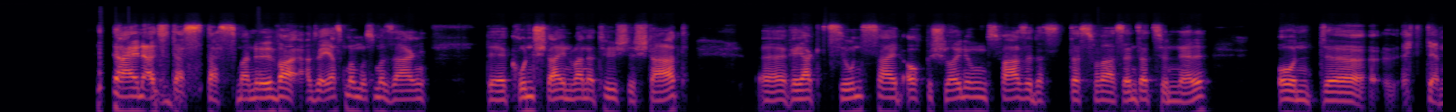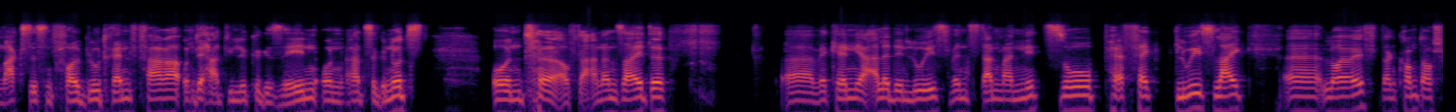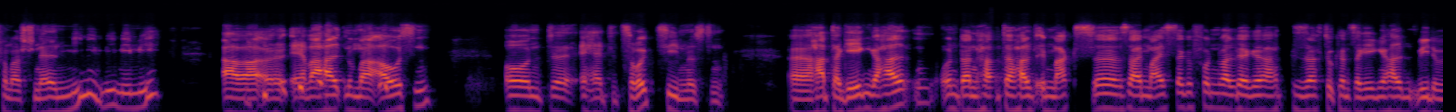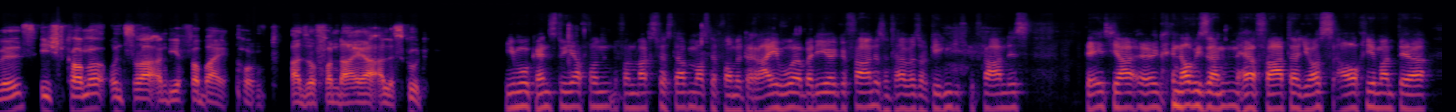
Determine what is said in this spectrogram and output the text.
Nein, also das, das Manöver, also erstmal muss man sagen, der Grundstein war natürlich der Start. Äh, Reaktionszeit, auch Beschleunigungsphase, das, das war sensationell. Und äh, der Max ist ein Vollblut-Rennfahrer und er hat die Lücke gesehen und hat sie genutzt. Und äh, auf der anderen Seite, äh, wir kennen ja alle den Luis, wenn es dann mal nicht so perfekt Luis-like äh, läuft, dann kommt auch schon mal schnell Mimi, Mimi, Mimi aber äh, er war halt nun mal außen und äh, er hätte zurückziehen müssen. Äh, hat dagegen gehalten und dann hat er halt im Max äh, seinen Meister gefunden, weil der hat gesagt, du kannst dagegen halten, wie du willst. Ich komme und zwar an dir vorbei. Punkt. Also von daher alles gut. Timo, kennst du ja von, von Max Verstappen aus der Formel 3, wo er bei dir gefahren ist und teilweise auch gegen dich gefahren ist. Der ist ja äh, genau wie sein Herr Vater Jos auch jemand, der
